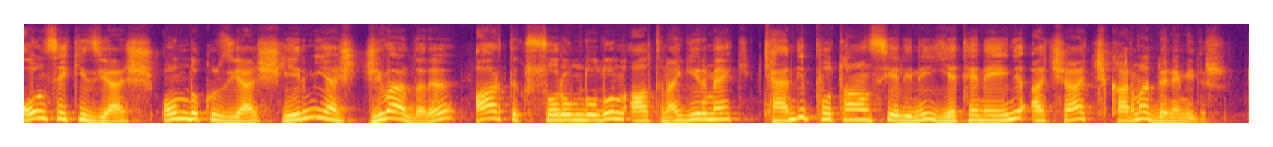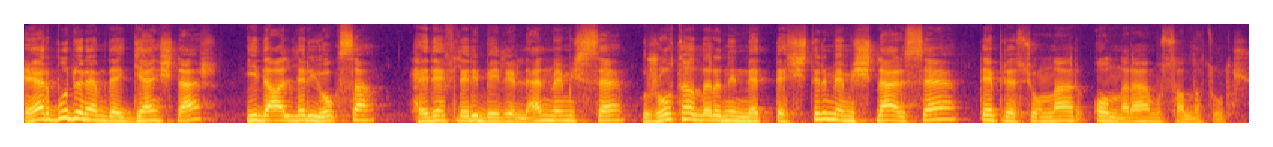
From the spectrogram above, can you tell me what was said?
18 yaş, 19 yaş, 20 yaş civarları artık sorumluluğun altına girmek, kendi potansiyelini, yeteneğini açığa çıkarma dönemidir. Eğer bu dönemde gençler idealleri yoksa, hedefleri belirlenmemişse, rotalarını netleştirmemişlerse depresyonlar onlara musallat olur.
